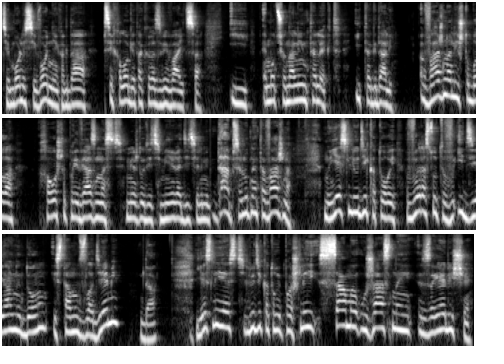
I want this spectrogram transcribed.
Тем более сегодня, когда психология так развивается, и эмоциональный интеллект, и так далее. Важно ли, чтобы была хорошая привязанность между детьми и родителями. Да, абсолютно это важно. Но есть люди, которые вырастут в идеальный дом и станут злодеями? Да. Если есть люди, которые прошли самое ужасное зрелище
